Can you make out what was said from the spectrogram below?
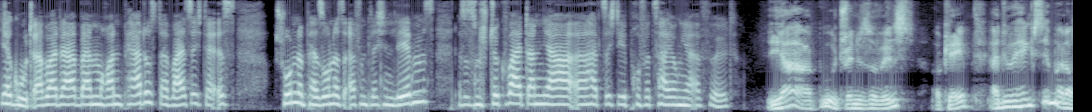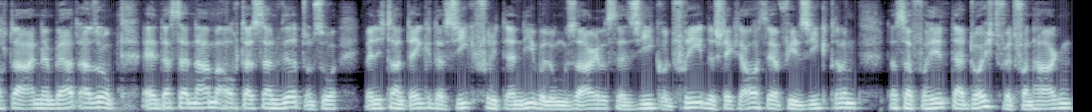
Ja gut, aber da beim Ron Perdus, da weiß ich, der ist schon eine Person des öffentlichen Lebens. Das ist ein Stück weit dann ja, äh, hat sich die Prophezeiung ja erfüllt. Ja, gut, wenn du so willst. Okay. Ja, du hängst immer noch da an dem Bert. Also, äh, dass der Name auch das dann wird und so. Wenn ich daran denke, dass Siegfried der Nibelungen sage, dass der Sieg und Frieden, da steckt ja auch sehr viel Sieg drin, dass er von hinten wird von Hagen,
